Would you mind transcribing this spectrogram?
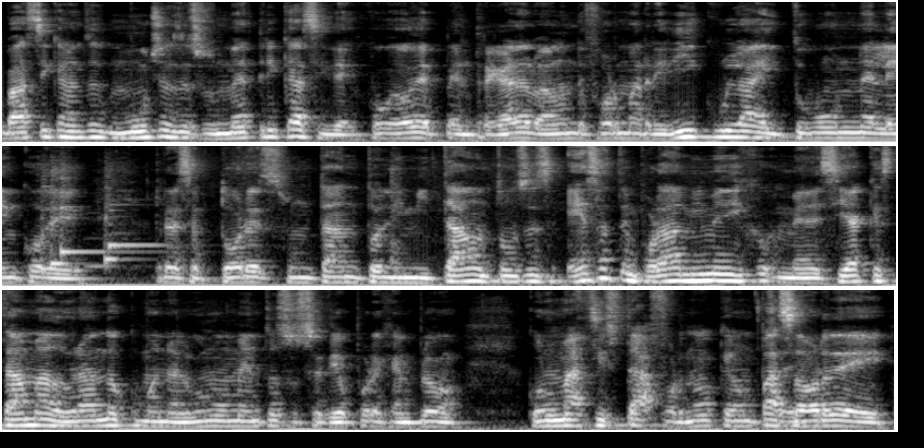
básicamente muchas de sus métricas y dejó de entregar el balón de forma ridícula y tuvo un elenco de receptores un tanto limitado. Entonces, esa temporada a mí me dijo, me decía que estaba madurando como en algún momento sucedió, por ejemplo, con un Matthew Stafford, ¿no? Que era un pasador de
